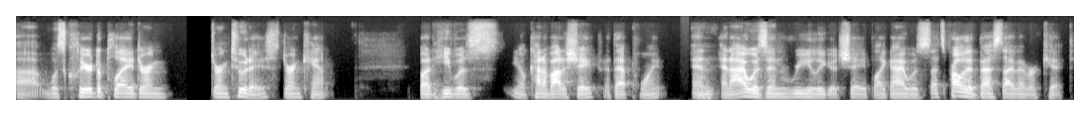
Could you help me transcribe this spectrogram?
uh, was cleared to play during during two days during camp, but he was you know kind of out of shape at that point, and mm. and I was in really good shape. Like I was, that's probably the best I've ever kicked.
